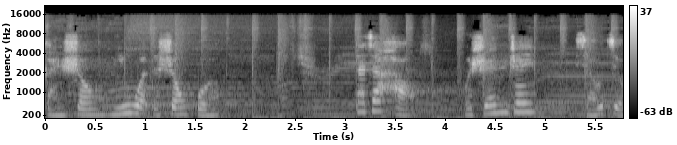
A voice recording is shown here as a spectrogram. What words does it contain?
感受你我的生活。大家好，我是 NJ 小九。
